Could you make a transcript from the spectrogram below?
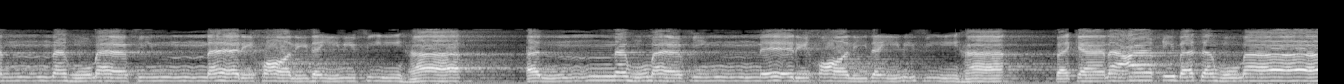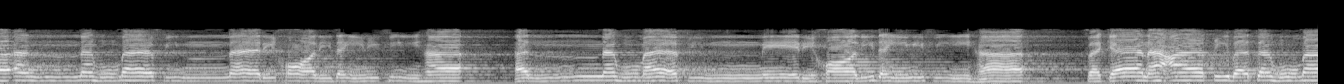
أنهما في النار خالدين فيها أنهما في النار خالدين فيها فكان عاقبتهما أنهما في النار خالدين فيها. أنهما في النار خالدين فيها فكان عاقبتهما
